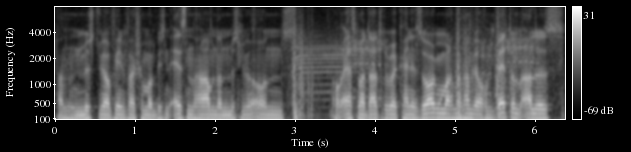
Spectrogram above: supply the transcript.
Dann müssten wir auf jeden Fall schon mal ein bisschen Essen haben. Dann müssen wir uns auch erstmal darüber keine Sorgen machen. Dann haben wir auch ein Bett und alles.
